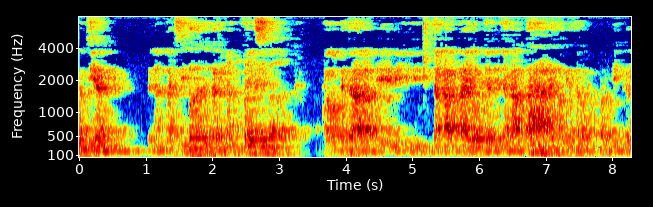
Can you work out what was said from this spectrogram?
ujian dengan fleksibel juga. Fleksibel. Kalau kita lagi di Jakarta ya ujian di Jakarta kalau kita pergi ke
